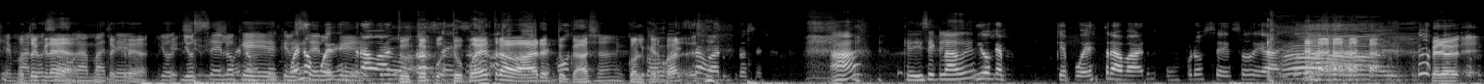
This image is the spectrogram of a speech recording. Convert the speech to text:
Qué No te creas, no te creas, Yo, yo sí, sé lo que yo. Bueno, puedes que trabar Tú, te tú puedes de trabajar en tu casa, en cualquier parte. trabar un proceso. ¿Ah? ¿Qué dice Claudia? Digo que, que puedes trabar un proceso de algo. Ay. Pero eh,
